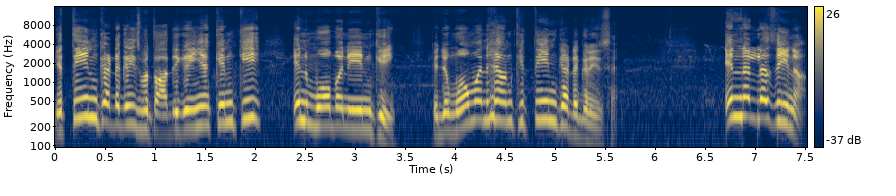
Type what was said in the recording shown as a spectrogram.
ये तीन कैटेगरीज बता दी गई हैं किन की इन मोमिन की। कि जो मोमन है, उनकी तीन कैटेगरीज हैं। इन लजीना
